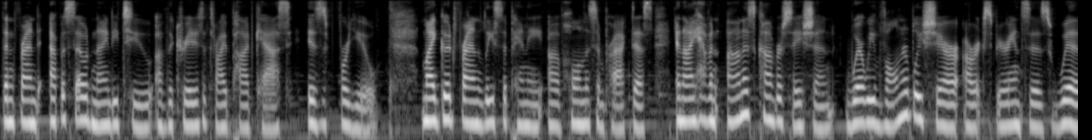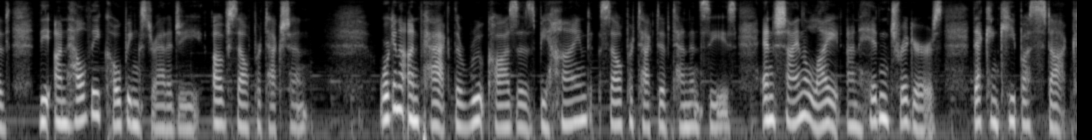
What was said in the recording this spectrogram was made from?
Then, friend, episode 92 of the Created to Thrive podcast is for you. My good friend Lisa Pinney of Wholeness in Practice and I have an honest conversation where we vulnerably share our experiences with the unhealthy coping strategy of self protection. We're going to unpack the root causes behind self protective tendencies and shine a light on hidden triggers that can keep us stuck.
